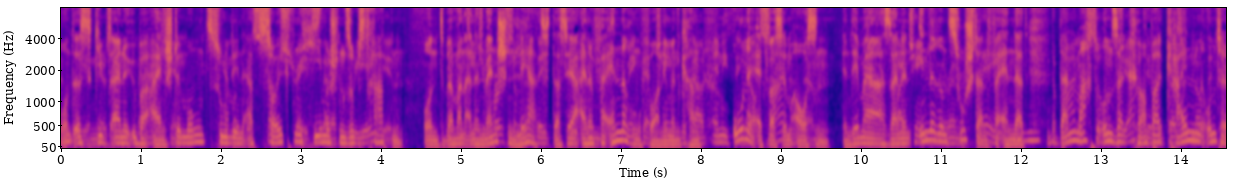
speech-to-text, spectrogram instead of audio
Und es gibt eine Übereinstimmung zu den erzeugten chemischen Substraten. Und wenn man einen Menschen lehrt, dass er eine Veränderung vornehmen kann, ohne etwas im Außen, indem er seinen inneren Zustand verändert, dann macht unser Körper keinen Unterschied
